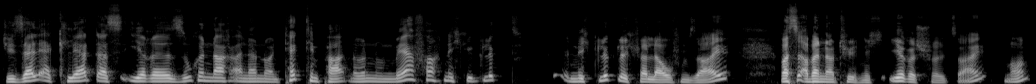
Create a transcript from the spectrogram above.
Giselle erklärt, dass ihre Suche nach einer neuen Tag-Team-Partnerin nun mehrfach nicht, geglückt, nicht glücklich verlaufen sei, was aber natürlich nicht ihre Schuld sei. Ne?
